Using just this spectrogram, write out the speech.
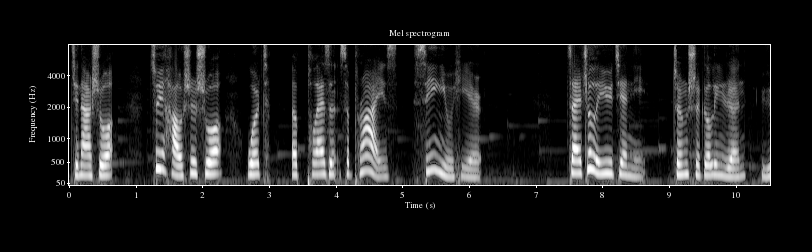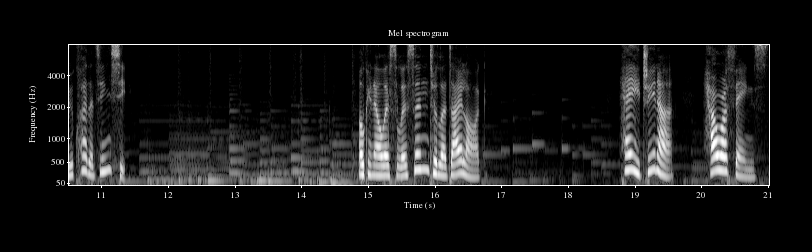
吉娜说：“最好是说 "What a pleasant surprise seeing you here"。在这里遇见你，真是个令人愉快的惊喜。Okay, now let's listen to the dialogue. Hey, Gina, how are things?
